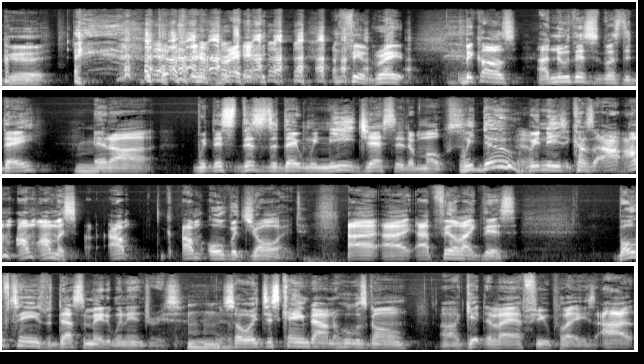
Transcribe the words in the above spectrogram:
Good. I feel great. I feel great because I knew this was the day, and uh, we, this this is the day we need Jesse the most. We do. We need because I'm I'm I'm a, I'm I'm overjoyed. I, I I feel like this. Both teams were decimated with injuries, mm-hmm. so it just came down to who was going to uh, get the last few plays. Our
